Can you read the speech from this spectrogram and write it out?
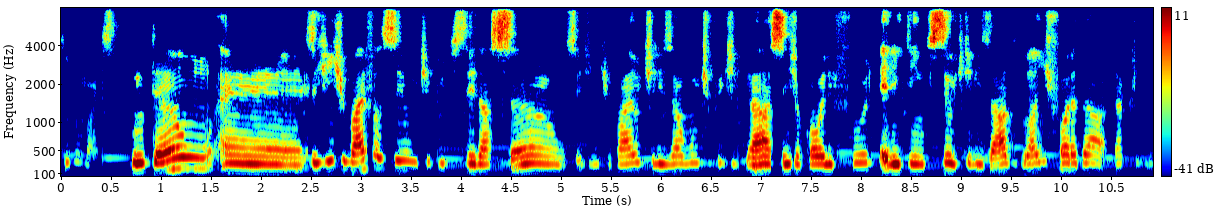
tudo mais. Então, é, se a gente vai fazer um tipo de sedação, se a gente vai utilizar algum tipo de gás, seja qual ele for, ele tem que ser utilizado lá de fora da, da clínica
